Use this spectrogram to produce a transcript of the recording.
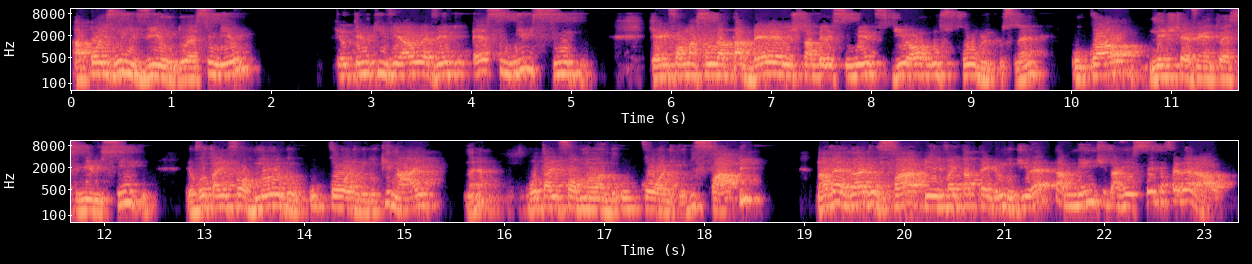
Após o envio do S1000, eu tenho que enviar o evento S1005, que é a informação da tabela estabelecimentos de órgãos públicos, né? O qual, neste evento S1005, eu vou estar informando o código do CNAE, né? Vou estar informando o código do FAP. Na verdade, o FAP ele vai estar pegando diretamente da Receita Federal.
